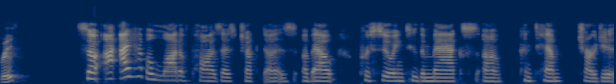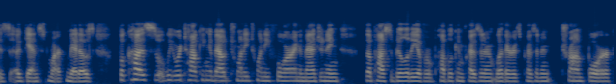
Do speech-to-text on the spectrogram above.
Ruth? So I, I have a lot of pause, as Chuck does, about pursuing to the max uh, contempt charges against Mark Meadows because we were talking about 2024 and imagining the possibility of a Republican president, whether it's President Trump or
